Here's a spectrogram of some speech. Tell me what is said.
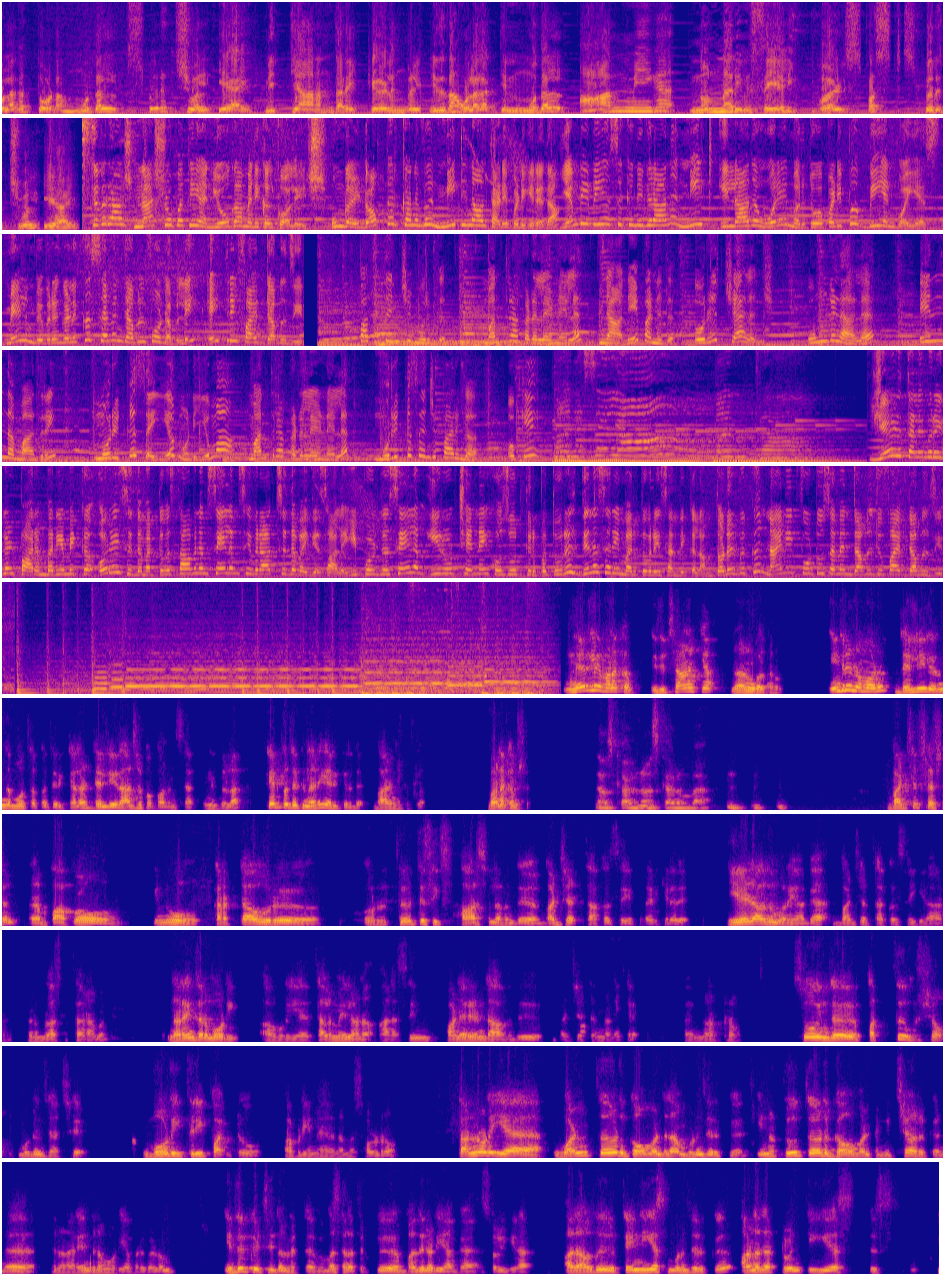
உலகத்தோட முதல் spiritual AI நித்யானந்தரை கேளுங்கள். இதுதான் உலகத்தின் முதல் ஆன்மீக நுண்ணறிவு செயலி world's first spiritual AI Sivaraj naturopathy and yoga medical college. உங்கள் டாக்டர் கனவு நீட்டினால் தடைபடுகிறதா? எம்பிபிஎஸ் க்கு நிகரான நீட் இல்லாத ஒரே மருத்துவ படிப்பு பிஎன்ஒய்எஸ் மேலும் விவரங்களுக்கு seven double four double eight eight three five double zero பத்து இன்ச்சு முறுக்கு. மந்த்ரா கடலை எண்ணெயில நானே பண்ணுது. ஒரு சேலஞ்ச் உங்களால இந்த மாதிரி முறுக்கு செய்ய முடியுமா? மந்த்ரா கடலை எண்ணெயில முறுக்கு செஞ்சு பாருங்க. ஓகே ஏழு தலைமுறைகள் பாரம்பரியமிக்க ஒரே சித்த மருத்துவ ஸ்தாபனம் சேலம் சிவராஜ் சித்த வைத்தியசாலை. இப்பொழுது சேலம் ஈரோடு சென்னை ஹொசூர் திருப்பத்தூரில் தினசரி மருத்துவரை சந்திக்கலாம். தொடர்புக்கு nine eight four two seven double two five double zero. நேர்களே வணக்கம். இது சாணக்கியா நான் உங்கள் அருண். இன்று நம்மோடு டெல்லியில இருந்து மூத்த பத்திரிகையாளர் டெல்லி ராஜகோபாலன் சார் இணைந்துள்ளார். கேட்பதற்கு நிறைய இருக்கிறது. பாருங்க கேட்கலாம். வணக்கம் சார். நமஸ்காரம் நமஸ்காரம் பட்ஜெட் செஷன் நம்ம பார்ப்போம். இன்னும் கரெக்டா ஒரு ஒரு தேர்ட்டி சிக்ஸ் ஹவர்ஸ்ல வந்து பட்ஜெட் தாக்கல் செய்யப்பட இருக்கிறது. ஏழாவது முறையாக பட்ஜெட் தாக்கல் செய்கிறார் நிர்மலா சீதாராமன். நரேந்திர மோடி அவருடைய தலைமையிலான அரசின் பன்னிரெண்டாவது பட்ஜெட்னு நினைக்கிறேன். ஐ நாட் ராங் ஸோ இந்த பத்து வருஷம் முடிஞ்சாச்சு. மோடி த்ரீ பாயிண்ட் டூ அப்படின்னு நம்ம சொல்றோம். தன்னுடைய ஒன் தேர்ட் கவர்மெண்ட் தான் முடிஞ்சிருக்கு. இன்னும் டூ தேர்ட் கவர்மெண்ட் மிச்சம் இருக்குன்னு திரு நரேந்திர மோடி அவர்களும் எதிர்க்கட்சிகள் வைத்த விமர்சனத்திற்கு பதிலடியாக சொல்கிறார். அதாவது டென் இயர்ஸ் முடிஞ்சிருக்கு. Another twenty years is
